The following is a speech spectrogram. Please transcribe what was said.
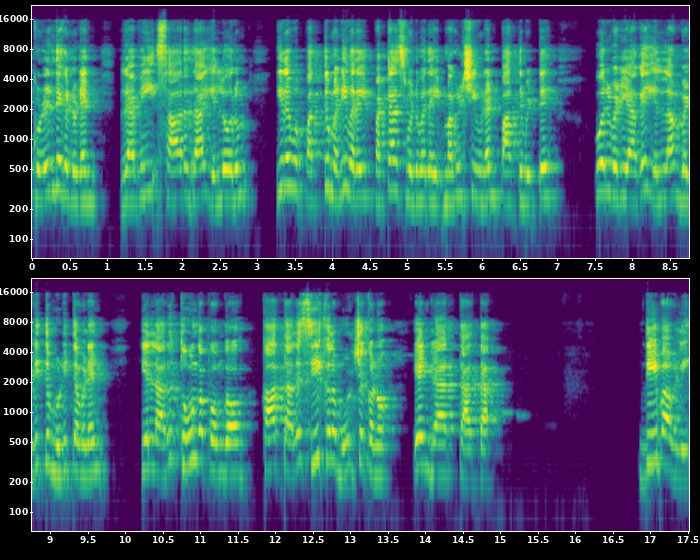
குழந்தைகளுடன் ரவி சாரதா எல்லோரும் இரவு பத்து மணி வரை பட்டாசு விடுவதை மகிழ்ச்சியுடன் பார்த்துவிட்டு ஒரு வழியாக எல்லாம் வெடித்து முடித்தவுடன் எல்லாரும் தூங்க போங்கோ. காத்தால சீக்கிரம் முழிச்சுக்கணும் என்றார் தாத்தா. தீபாவளி.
